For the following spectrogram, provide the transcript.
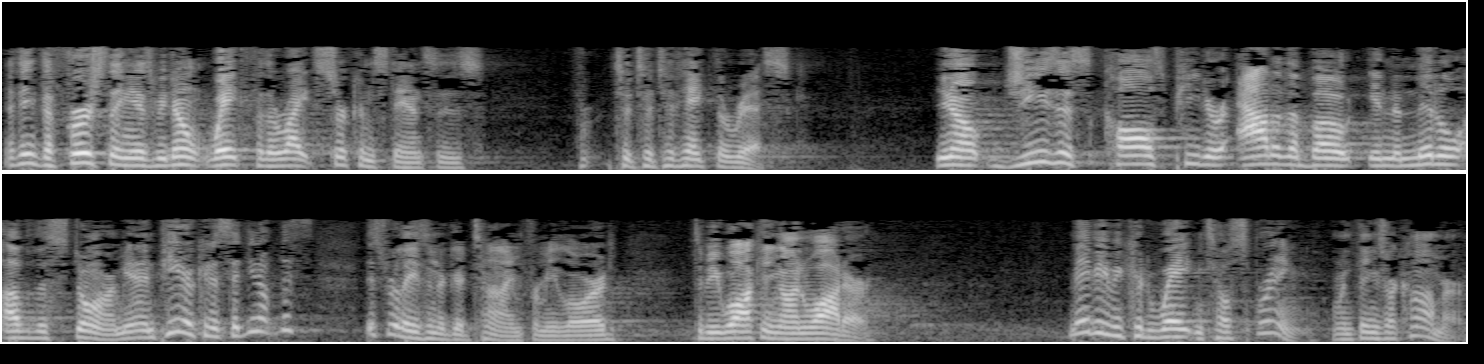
I think the first thing is we don't wait for the right circumstances to, to, to, take the risk. You know, Jesus calls Peter out of the boat in the middle of the storm. And Peter could have said, you know, this, this really isn't a good time for me, Lord, to be walking on water. Maybe we could wait until spring when things are calmer.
